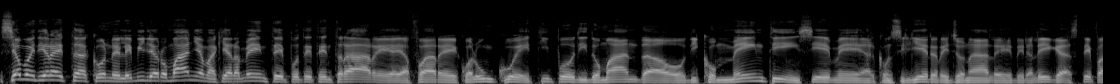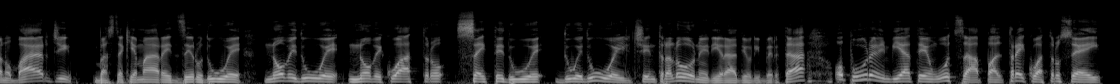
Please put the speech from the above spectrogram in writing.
Siamo in diretta con l'Emilia Romagna, ma chiaramente potete entrare a fare qualunque tipo di domanda o di commenti insieme al consigliere regionale della Lega Stefano Bargi. Basta chiamare 02 92 94 7222, il centralone di Radio Libertà, oppure inviate un WhatsApp al 346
